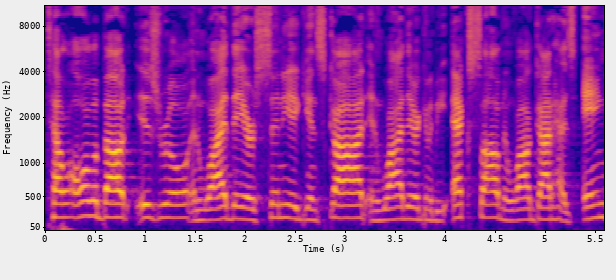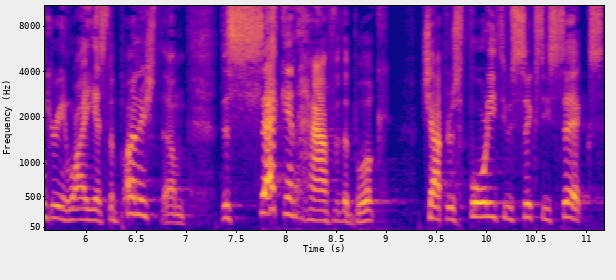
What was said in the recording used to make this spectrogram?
tell all about Israel and why they are sinning against God and why they are going to be exiled and why God has angry and why he has to punish them. The second half of the book, chapters 40 through 66,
